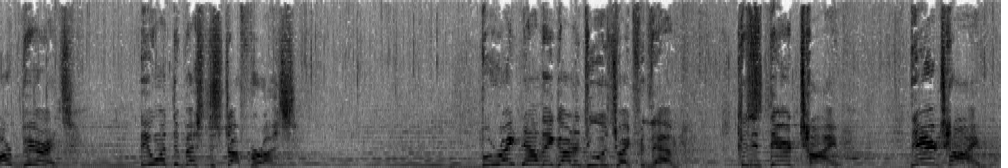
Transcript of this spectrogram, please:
Our parents, they want the best of stuff for us. But right now, they gotta do what's right for them. Because it's their time. Their time.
